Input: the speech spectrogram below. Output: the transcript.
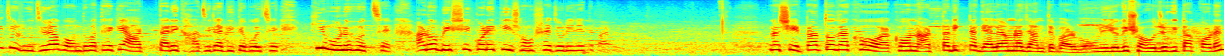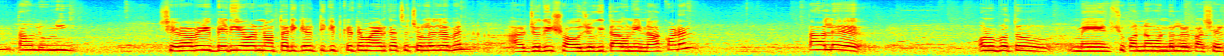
এই যে রুজিরা বন্দ্যোপাধ্যায়কে আট তারিখ হাজিরা দিতে বলছে, কি মনে হচ্ছে? আরও বেশি করে কি সমস্যায় জড়িয়ে যেতে পারবে না, সেটা তো দেখো, এখন আট তারিখটা গেলে আমরা জানতে পারব। উনি যদি সহযোগিতা করেন, তাহলে উনি সেভাবেই বেরিয়ে আবার ন তারিখে টিকিট কেটে মায়ের কাছে চলে যাবেন। আর যদি সহযোগিতা উনি না করেন, তাহলে অনুব্রত মেয়ে সুকন্যা মণ্ডলের পাশের,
